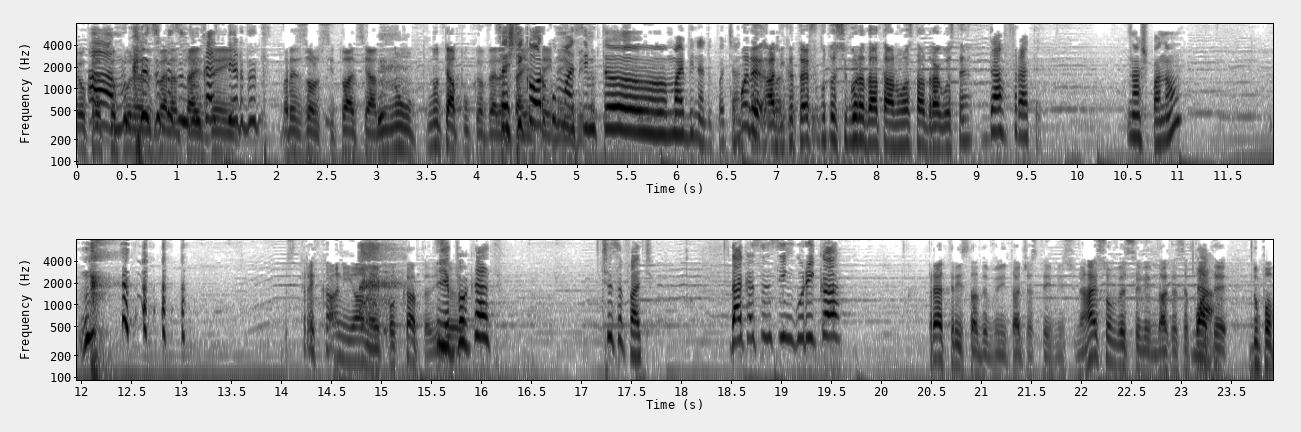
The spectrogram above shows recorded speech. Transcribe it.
Eu cred Ah, că am până crezut că sunt un Valentine's caz Day pierdut. rezolvi situația, nu, nu te apucă Valentine's Să știi că oricum Day mă neibită. simt uh, mai bine după ce am Bă, stat de, de adică tu ai făcut o singură dată anul ăsta, dragoste? Da, frate. Nașpa, nu? Strecanii, Ana, e păcat. Adică E păcat. Ce să faci? Dacă sunt singurică, Prea trist a devenit această emisiune. Hai să o înveselim, dacă se Da. poate, după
